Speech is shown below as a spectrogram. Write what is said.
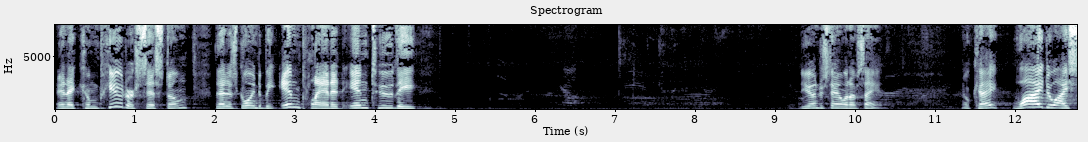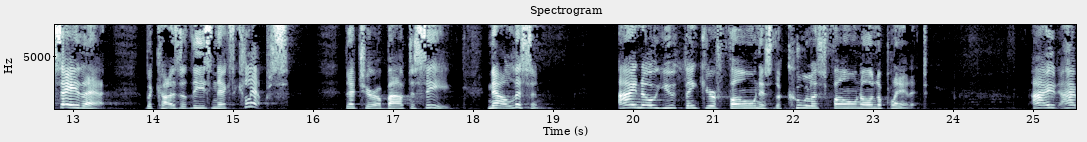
and a computer system that is going to be implanted into the. Do you understand what I'm saying? Okay? Why do I say that? Because of these next clips that you're about to see. Now, listen, I know you think your phone is the coolest phone on the planet. I, I,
